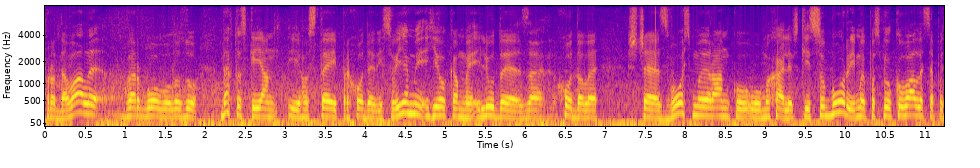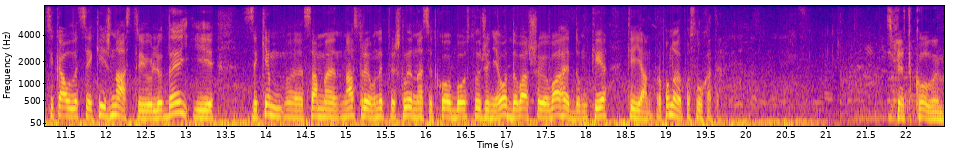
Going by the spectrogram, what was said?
продавали вербову лозу. Дехто з киян і гостей приходив із своїми гілками. І Люди заходили ще з восьмої ранку у Михайлівський собор, і ми поспілкувалися, поцікавилися, який ж настрій у людей і з яким е, саме настроєм вони прийшли на святкове богослужіння. От до вашої уваги думки киян. Пропоную послухати. святковим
